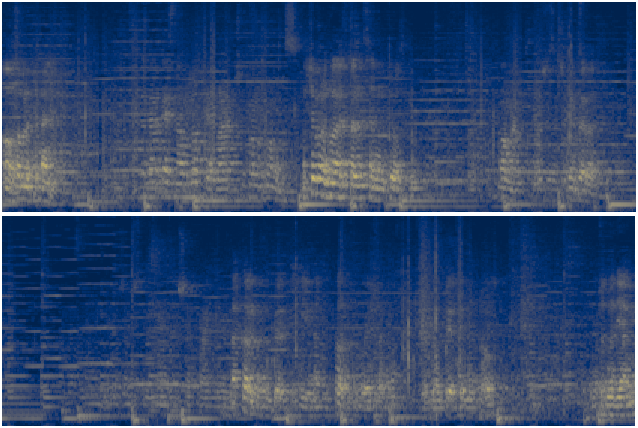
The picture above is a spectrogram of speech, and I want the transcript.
O, dobre pytanie. Kartka jest na odwrocie, ma czy panu pomóc? Chciałbym rozmawiać z prezesem Królewskim. Moment, proszę zaczekać. Dziękuję bardzo. I... Na w tej chwili? Na kto reprezentuje szefa? Firmę Cloud? Przed mediami?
